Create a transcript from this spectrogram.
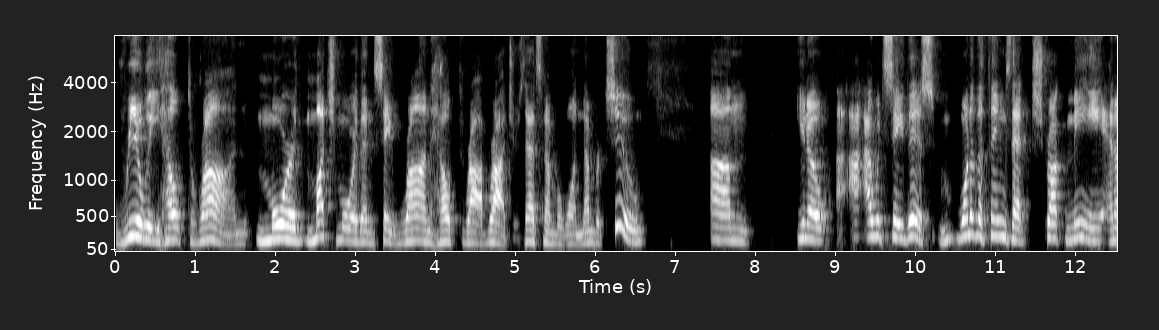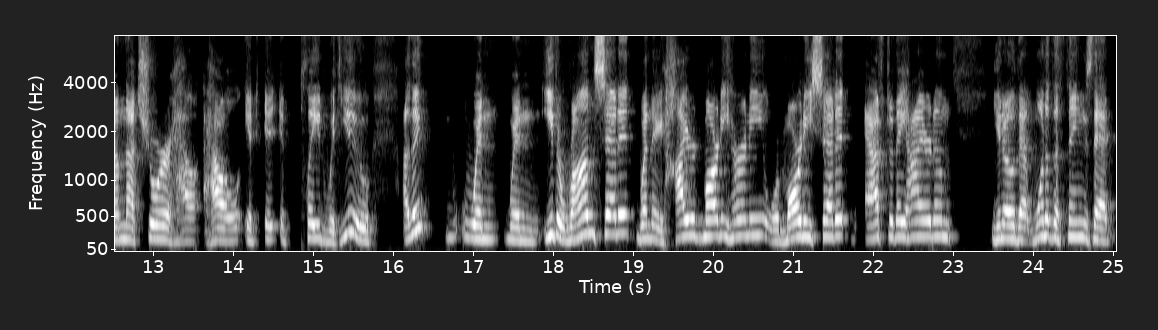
really helped Ron more, much more than, say, Ron helped Rob Rogers. That's number one. Number two, um, you know, I, I, would say this. One of the things that struck me, and I'm not sure how how it, it, it played with you. I think when when either Ron said it when they hired Marty Hurney, or Marty said it after they hired him. You know that one of the things that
